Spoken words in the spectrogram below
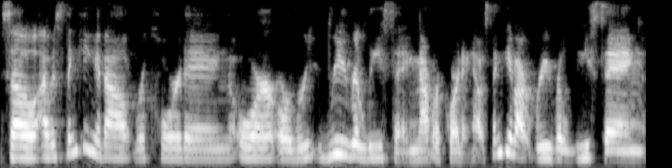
so i was thinking about recording or or re-releasing not recording i was thinking about re-releasing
